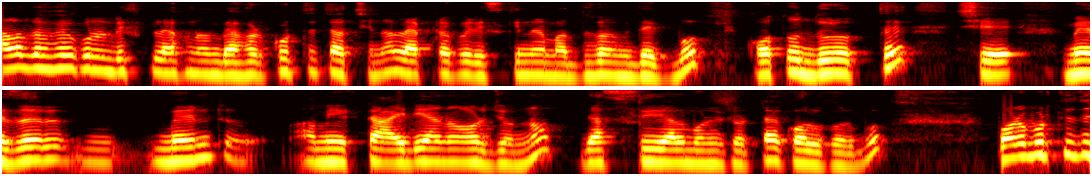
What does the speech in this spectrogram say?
আলাদাভাবে কোনো ডিসপ্লে এখন আমি ব্যবহার করতে চাচ্ছি না। ল্যাপটপের স্ক্রিনের মাধ্যমে আমি দেখব কত দূরত্বে সে মেজারমেন্ট আমি একটা আইডিয়া নেওয়ার জন্য জাস্ট সিরিয়াল মনিটরটা কল করব। পরবর্তীতে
